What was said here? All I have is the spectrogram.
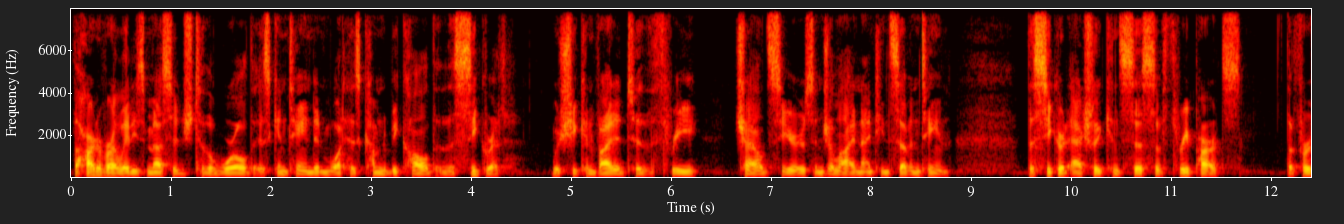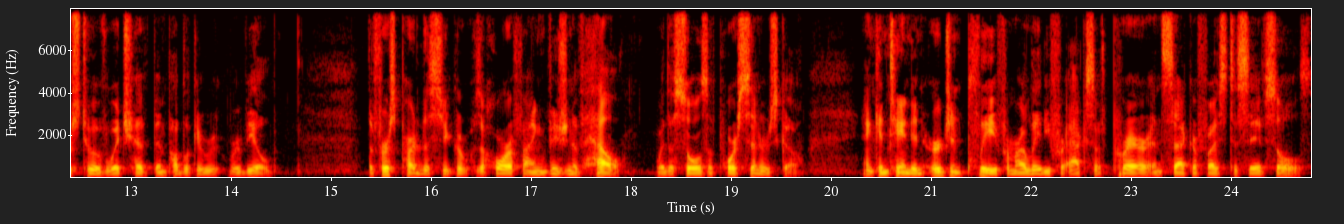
The heart of Our Lady's message to the world is contained in what has come to be called the Secret, which she confided to the three child seers in July 1917. The secret actually consists of three parts, the first two of which have been publicly re- revealed. The first part of the secret was a horrifying vision of hell, where the souls of poor sinners go, and contained an urgent plea from Our Lady for acts of prayer and sacrifice to save souls.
